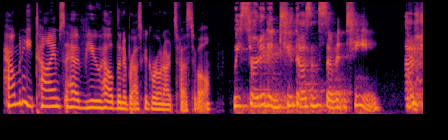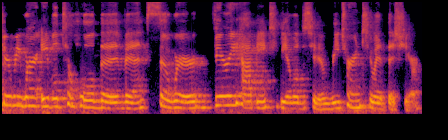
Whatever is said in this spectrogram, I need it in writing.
How many times have you held the Nebraska Grown Arts Festival? We started in 2017. Last year, we weren't able to hold the event, so we're very happy to be able to return to it this year.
